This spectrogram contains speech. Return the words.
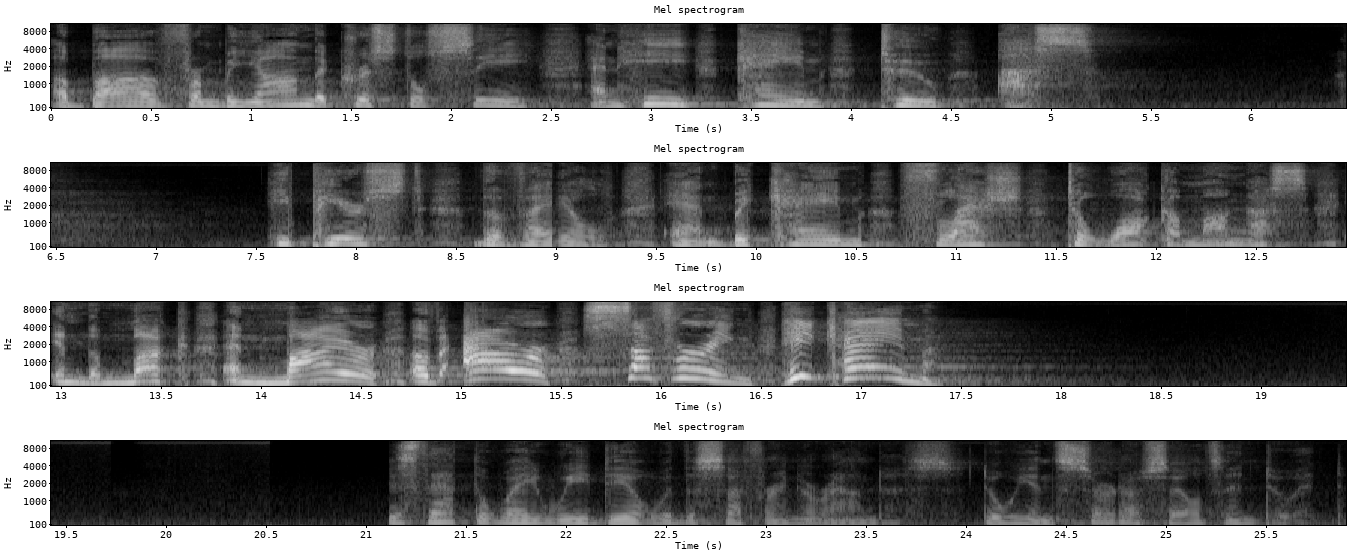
above, from beyond the crystal sea, and He came to us. He pierced the veil and became flesh to walk among us in the muck and mire of our suffering. He came. Is that the way we deal with the suffering around us? Do we insert ourselves into it?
